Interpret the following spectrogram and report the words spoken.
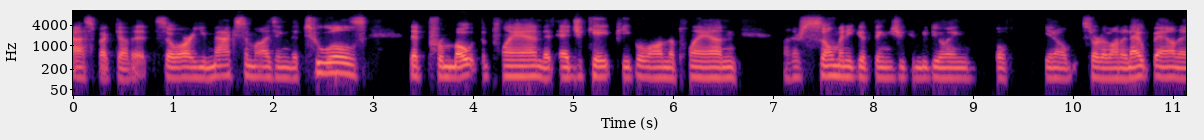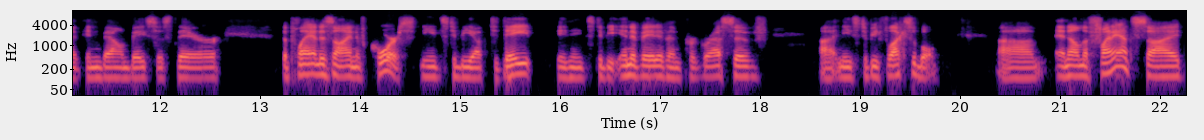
aspect of it? So, are you maximizing the tools that promote the plan, that educate people on the plan. Uh, there's so many good things you can be doing, both you know, sort of on an outbound and inbound basis. There, the plan design, of course, needs to be up to date. It needs to be innovative and progressive. Uh, it needs to be flexible. Um, and on the finance side,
